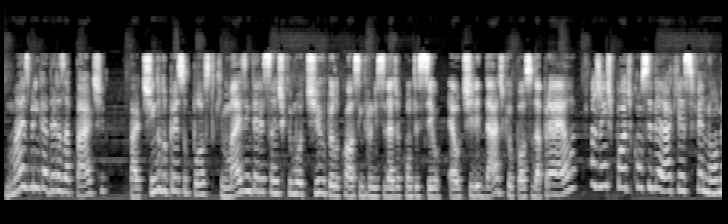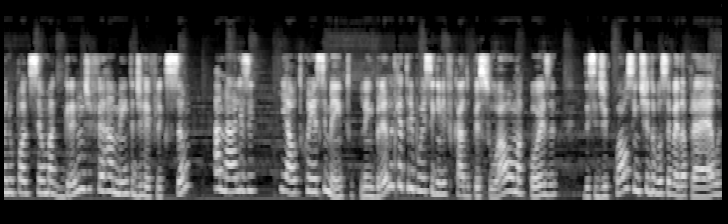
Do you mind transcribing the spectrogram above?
Mais brincadeiras à parte, Partindo do pressuposto que mais interessante que o motivo pelo qual a sincronicidade aconteceu é a utilidade que eu posso dar para ela, a gente pode considerar que esse fenômeno pode ser uma grande ferramenta de reflexão, análise e autoconhecimento. Lembrando que atribuir significado pessoal a uma coisa, decidir qual sentido você vai dar para ela,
